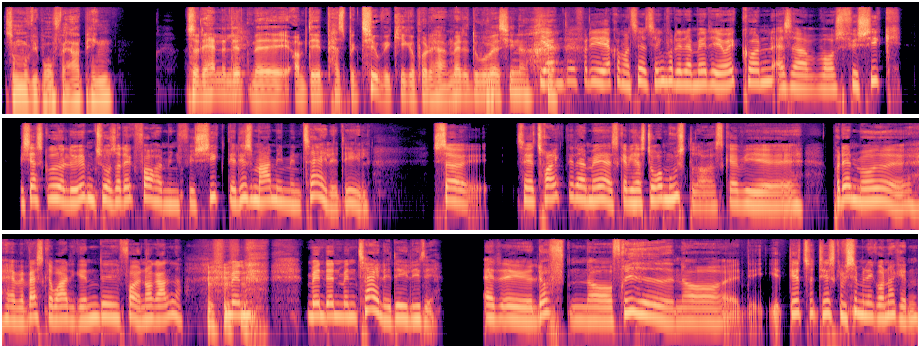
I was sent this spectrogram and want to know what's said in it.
og så må vi bruge færre penge. Så det handler lidt med, om det perspektiv, vi kigger på det her. Mette, du var ved at sige noget? Jamen, det er fordi, jeg kommer til at tænke på det der med, det er jo ikke kun altså, vores fysik. Hvis jeg skal ud og løbe en tur, så er det ikke forhold min fysik, det er lige så meget min mentale del. Så så jeg tror ikke det der med, at skal vi have store muskler, og skal vi øh, på den måde øh, have vaskebræt igen, det får jeg nok aldrig. men, men den mentale del i det, at øh, luften og friheden, og det, det skal vi simpelthen ikke underkende.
